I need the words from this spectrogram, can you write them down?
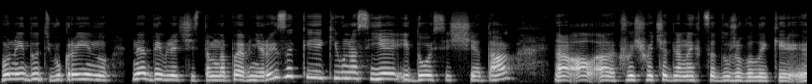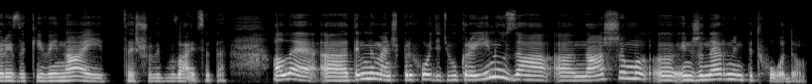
Вони йдуть в Україну, не дивлячись там на певні ризики, які у нас є, і досі ще так. А, хоч- Хоча для них це дуже великі ризики війна і те, що відбувається. Але е, тим не менш приходять в Україну за е, нашим е, інженерним підходом.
